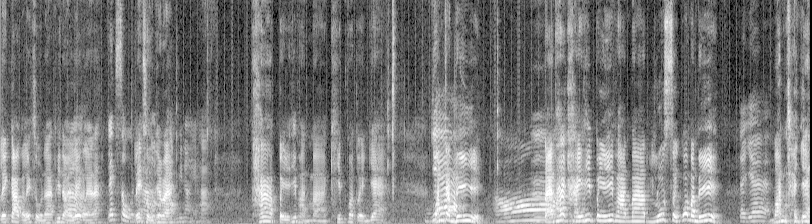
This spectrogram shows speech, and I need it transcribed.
เลข9กับเลข0นะ พี่หน่อยเลขอะไรนะ เลขศูนย์เลขศูนย์ใช่ไหม ของพี่หน่อยค่ะถ้าปีที่ผ่านมาคิดว่าตัวเองแย่ แย่มันจะดี อ๋อแต่ถ้าใครที่ปีที่ผ่านมารู้สึกว่ามันดี จะแย่ มันจะแย่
